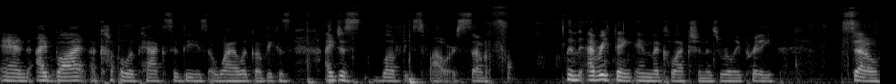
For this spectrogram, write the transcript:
And I bought a couple of packs of these a while ago because I just love these flowers. So, and everything in the collection is really pretty. So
